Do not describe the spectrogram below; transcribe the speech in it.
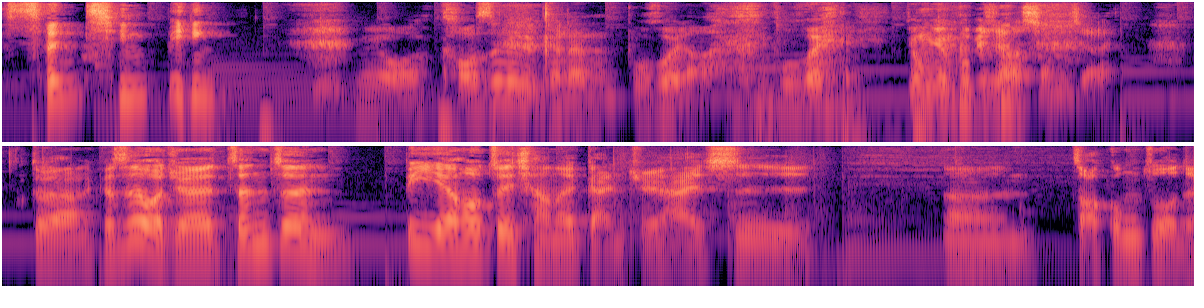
神经病！没有啊考试那个可能不会啦，不会，永远不会想要想起来。对啊，可是我觉得真正毕业后最强的感觉还是，嗯，找工作的，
